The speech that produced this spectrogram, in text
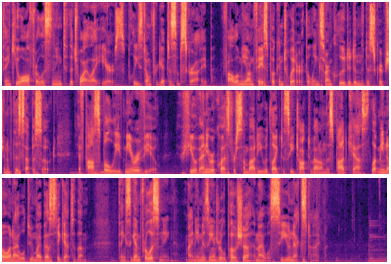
Thank you all for listening to the Twilight Years. Please don't forget to subscribe. Follow me on Facebook and Twitter. The links are included in the description of this episode. If possible, leave me a review. If you have any requests for somebody you would like to see talked about on this podcast, let me know and I will do my best to get to them. Thanks again for listening. My name is Andrew Laposha, and I will see you next time.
